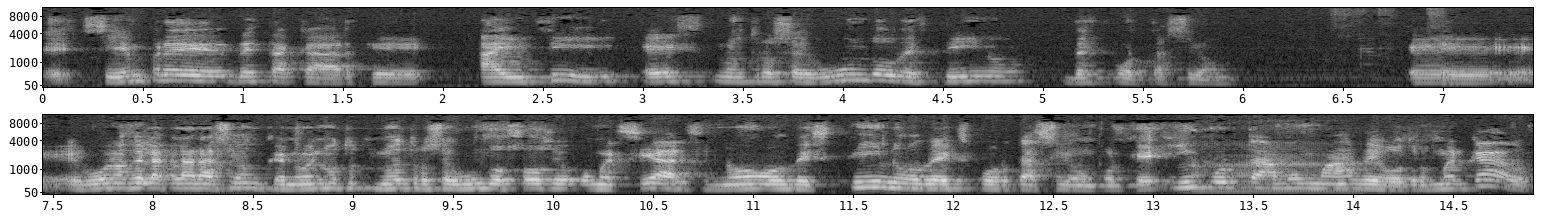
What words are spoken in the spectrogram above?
eh, siempre destacar que Haití es nuestro segundo destino de exportación. Eh, es bueno hacer la aclaración que no es nuestro, segundo socio comercial, sino destino de exportación, porque importamos ah. más de otros mercados.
